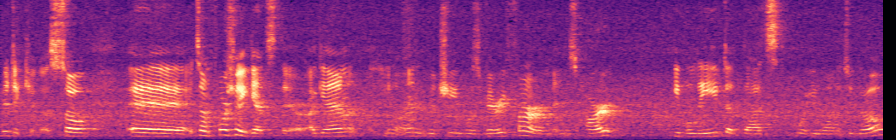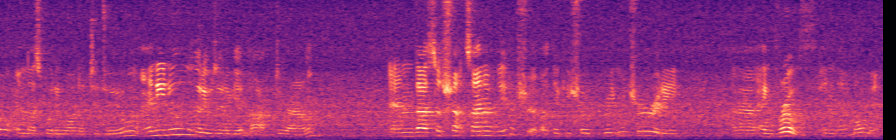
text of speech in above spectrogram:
ridiculous. So uh, it's unfortunate it gets there. Again you know and richie was very firm in his heart. He believed that that's what he wanted to go and that's what he wanted to do. And he knew that he was going to get knocked around. And that's a sign of leadership. I think he showed great maturity uh, and growth in that moment.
